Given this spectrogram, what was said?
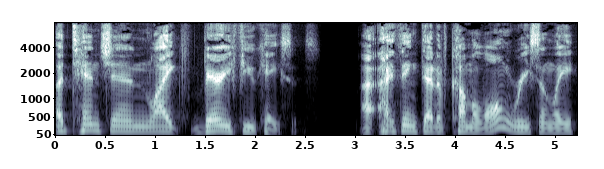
attention like very few cases. I, I think that have come along recently.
